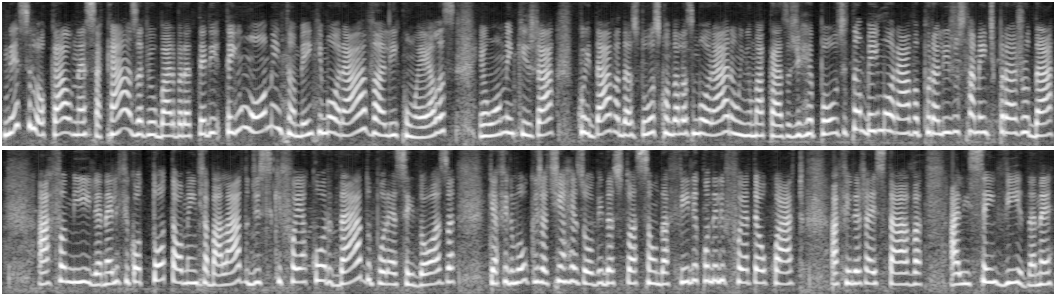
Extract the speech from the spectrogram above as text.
Nesse local, nessa casa, viu, Bárbara, tem um homem também que morava ali com elas. É um homem que já cuidava das duas quando elas moraram em uma casa de repouso e também morava por ali justamente para ajudar a família. Né? Ele ficou totalmente abalado, disse que foi acordado por essa idosa, que afirmou que já tinha resolvido a situação da filha. Quando ele foi até o quarto, a filha já estava ali sem vida, né?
